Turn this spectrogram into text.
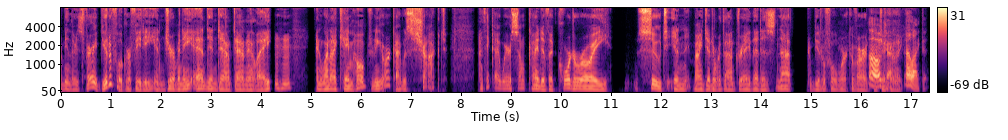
I mean, there's very beautiful graffiti in Germany and in downtown L.A. Mm-hmm. And when I came home to New York, I was shocked. I think I wear some kind of a corduroy suit in my dinner with Andre that is not a beautiful work of art, Oh, particularly. okay. I liked it.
